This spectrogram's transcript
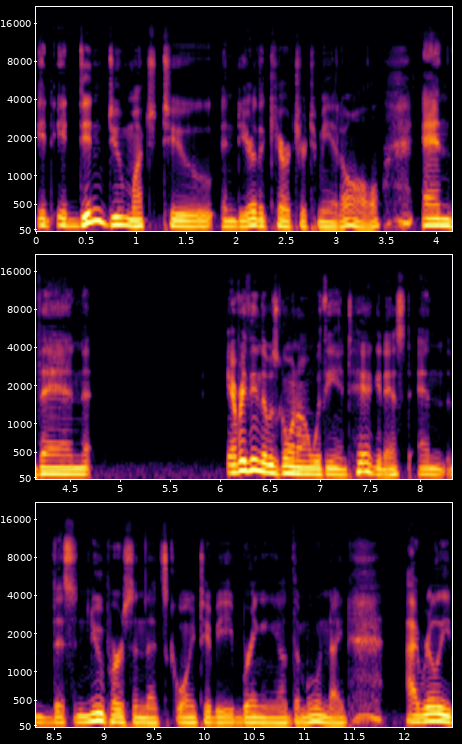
it, it didn't do much to endear the character to me at all. And then everything that was going on with the antagonist and this new person that's going to be bringing out the Moon Knight, I really.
